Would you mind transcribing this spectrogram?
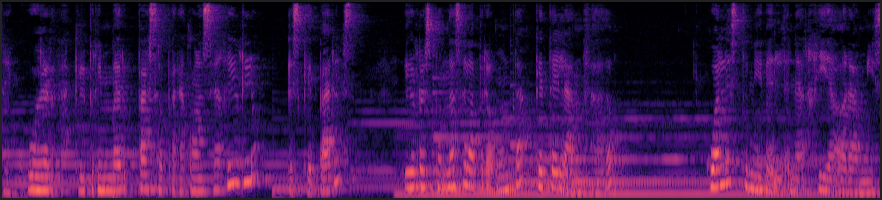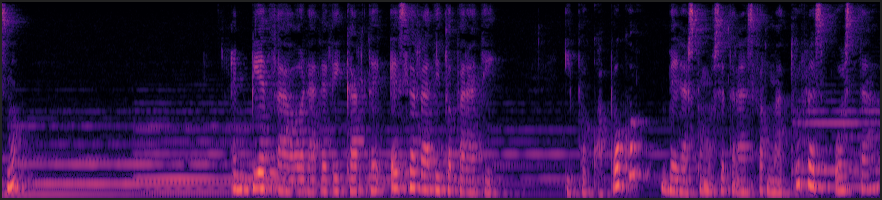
Recuerda que el primer paso para conseguirlo es que pares y respondas a la pregunta que te he lanzado. ¿Cuál es tu nivel de energía ahora mismo? Empieza ahora a dedicarte ese ratito para ti y poco a poco verás cómo se transforma tu respuesta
